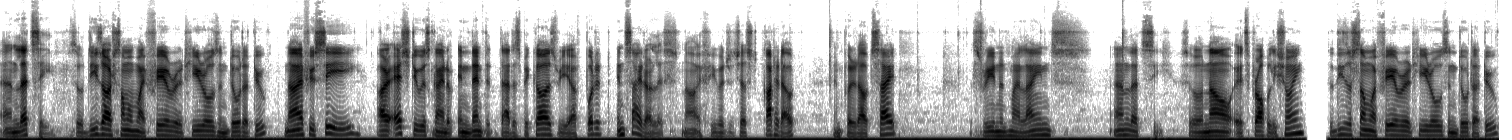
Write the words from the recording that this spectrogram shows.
and let's see. So these are some of my favorite heroes in Dota 2 now if you see our H2 is kind of indented. That is because we have put it inside our list. Now if you were to just cut it out and put it outside let's reindent my lines and let's see. So now it's properly showing so these are some of my favorite heroes in Dota 2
